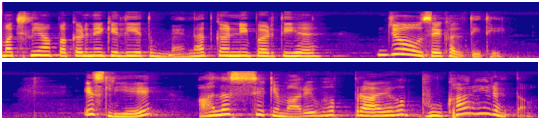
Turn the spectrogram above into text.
मछलियाँ पकड़ने के लिए तो मेहनत करनी पड़ती है, जो उसे खलती थी। इसलिए आलस्य के मारे वह प्रायः भूखा ही रहता।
